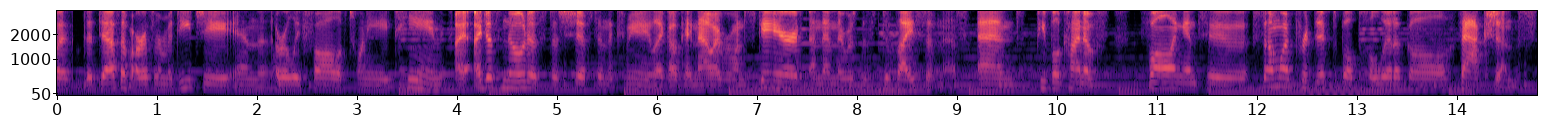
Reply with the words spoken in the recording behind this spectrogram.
But the death of Arthur Medici in the early fall of 2018, I, I just noticed a shift in the community. Like, okay, now everyone's scared. And then there was this divisiveness and people kind of falling into somewhat predictable political factions.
